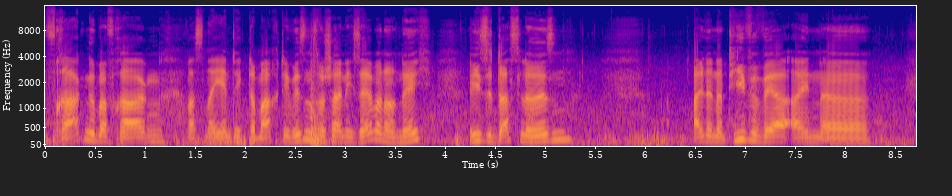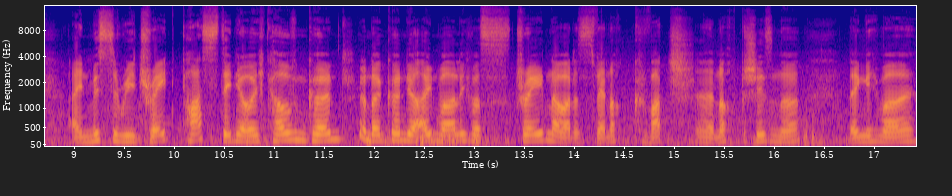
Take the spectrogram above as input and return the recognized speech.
Fragen über Fragen, was Niantic da macht, die wissen es wahrscheinlich selber noch nicht, wie sie das lösen. Alternative wäre ein, äh, ein Mystery Trade Pass, den ihr euch kaufen könnt. Und dann könnt ihr einmalig was traden, aber das wäre noch Quatsch, äh, noch beschissener, denke ich mal.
